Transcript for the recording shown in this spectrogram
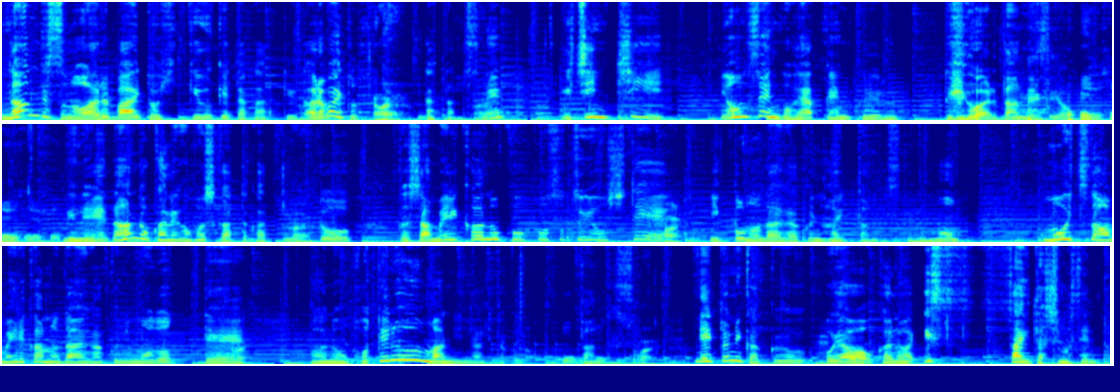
なんでそのアルバイトを引き受けたかっていうとアルバイトはいだったんですね。一日4500円くれるって言われたんですよ。でね、なんでお金が欲しかったかっていうと、私アメリカの高校を卒業して、はい。日本の大学に入ったんですけどももう一度アメリカの大学に戻って、はい。あのホテルウーマンになりたかったんです。はい。でとにかく親はお金は一切出しませんと。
